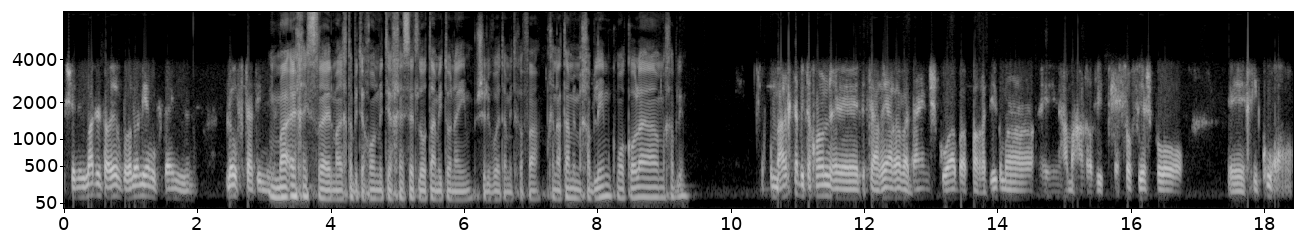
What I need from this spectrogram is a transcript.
כשנלמד את האויב כבר לא נהיה מופתעים ממנו. לא הופתעתי מזה. מה, איך ישראל, מערכת הביטחון, מתייחסת לאותם עיתונאים שליוו את המתקפה? מבחינתם הם מחבלים, כמו כל המחבלים? מערכת הביטחון, אה, לצערי הרב, עדיין שקועה בפרדיגמה אה, המערבית. בסוף יש פה אה, חיכוך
